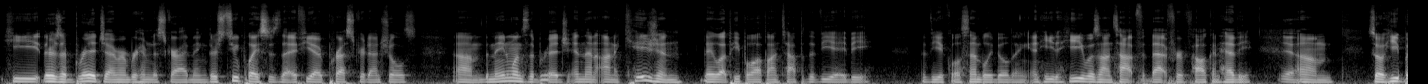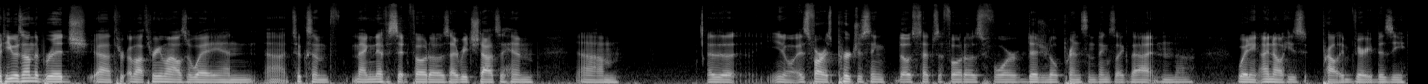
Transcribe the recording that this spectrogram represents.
he there's a bridge I remember him describing. There's two places that if you have press credentials, um, the main one's the bridge, and then on occasion they let people up on top of the VAB, the Vehicle Assembly Building, and he he was on top of that for Falcon Heavy. Yeah. Um, so he, but he was on the bridge uh, th- about three miles away and uh, took some magnificent photos. I reached out to him, um, uh, you know, as far as purchasing those types of photos for digital prints and things like that, and uh, waiting. I know he's probably very busy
